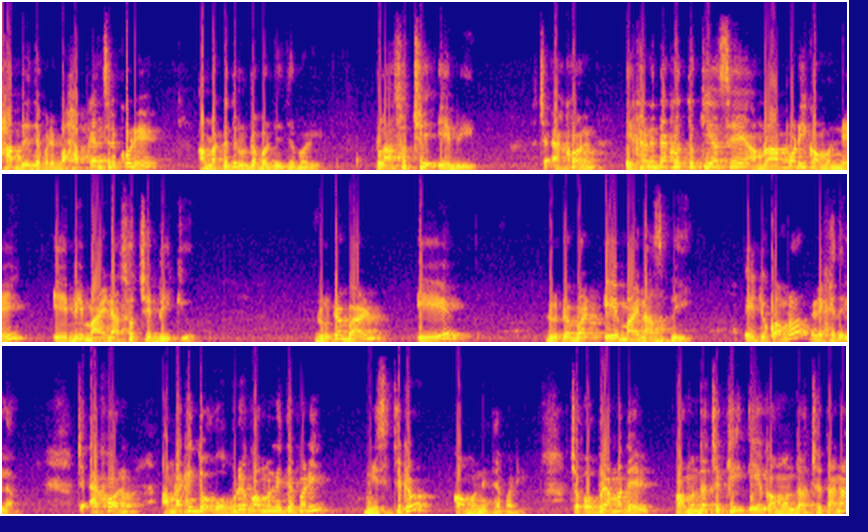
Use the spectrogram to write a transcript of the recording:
হাফ দিতে পারি বা হাফ ক্যান্সেল করে আমরা কিন্তু রুট ওভার দিতে পারি। প্লাস হচ্ছে এ বি আচ্ছা এখন এখানে দেখো তো কি আছে, আমরা পরেই কমন নেই। এ বি মাইনাস হচ্ছে b q root over a root over a minus b এইটুকু আমরা রেখে দিলাম। আচ্ছা এখন আমরা কিন্তু ওপরে কমন নিতে পারি, নিচ থেকেও কমন নিতে পারি। আচ্ছা ওপরে আমাদের কমন যাচ্ছে কি? এ কমন যাচ্ছে, তাই না?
